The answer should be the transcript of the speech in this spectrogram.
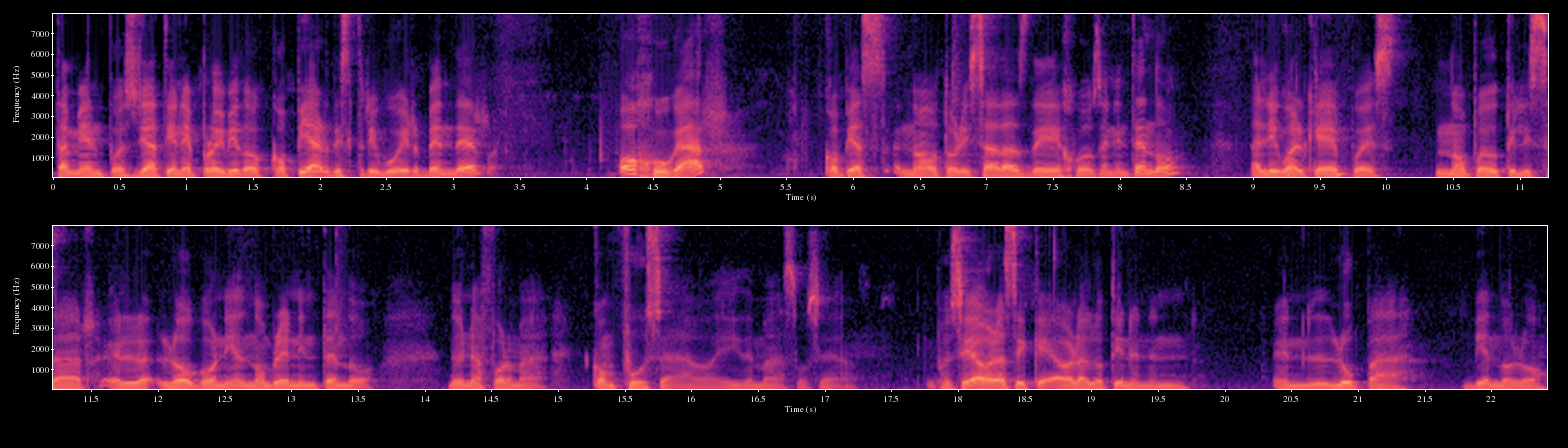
también pues ya tiene prohibido copiar, distribuir, vender o jugar copias no autorizadas de juegos de Nintendo. Al igual que pues no puede utilizar el logo ni el nombre de Nintendo de una forma confusa y demás. O sea, pues sí, ahora sí que ahora lo tienen en, en lupa viéndolo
